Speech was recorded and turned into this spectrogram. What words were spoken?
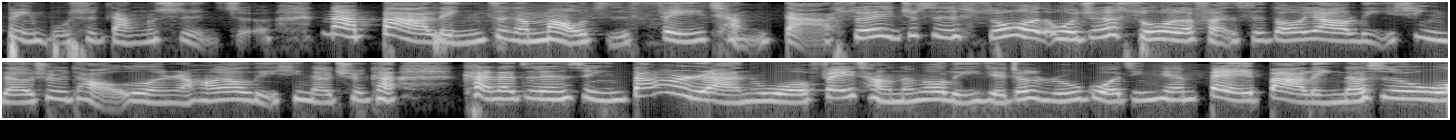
并不是当事者，那霸凌这个帽子非常大，所以就是所有，我觉得所有的粉丝都要理性的去讨论，然后要理性的去看看待这件事情。当然，我非常能够理解，就是如果今天被霸凌的是我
